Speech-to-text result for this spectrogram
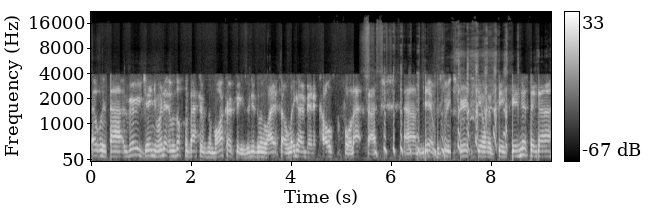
it was uh, very genuine. It was off the back of the micro figures. We did a little AFL Lego man at Coles before that, so um, yeah, it was a good experience dealing with big business and. Uh,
